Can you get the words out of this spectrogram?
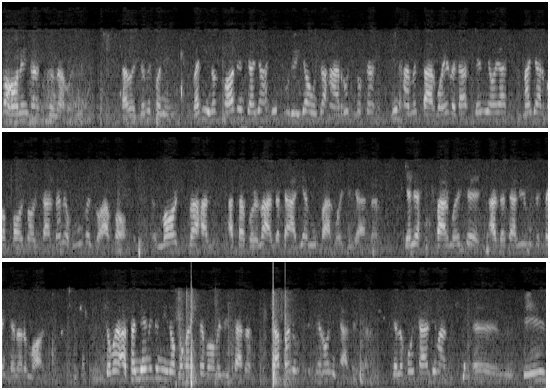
شاهانه دستتون نباشه توجه می‌کنیم ولی اینا کار نمی‌کنن این بوره ها اونجا هر روز گفتن این همه سرمایه به دست نمی آید مگر با پایمال کردن حقوق ضعفا. مارکس و الله حضرت علی هم این فرمایش کردن. یعنی فرمایش حضرت علی رو میذاشتن کنار مارکس. شما اصلا نمی‌دونی اینا با من چه معاملی کردن. شب منو گرونی کرده تلفن کردیم از چیز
